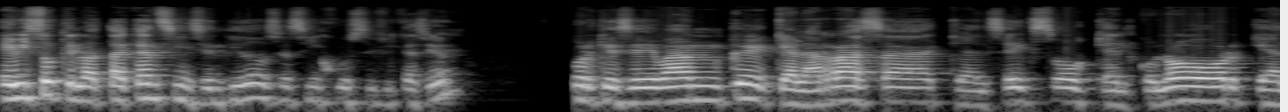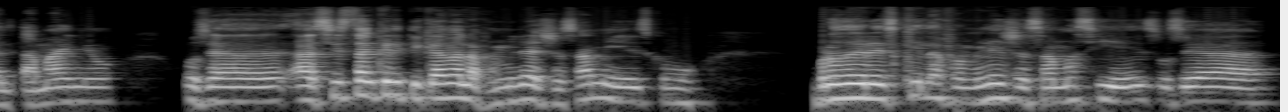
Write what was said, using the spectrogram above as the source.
he visto que lo atacan sin sentido, o sea, sin justificación, porque se van que a la raza, que al sexo, que al color, que al tamaño. O sea, así están criticando a la familia de Shazam y es como, brother, es que la familia de Shazam así es, o sea,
